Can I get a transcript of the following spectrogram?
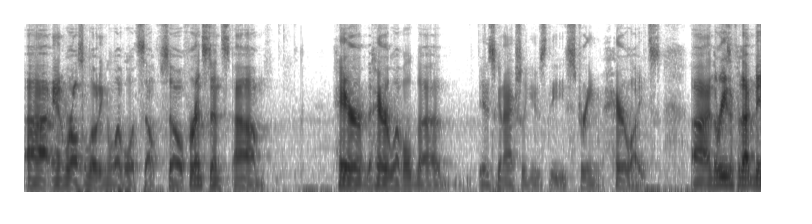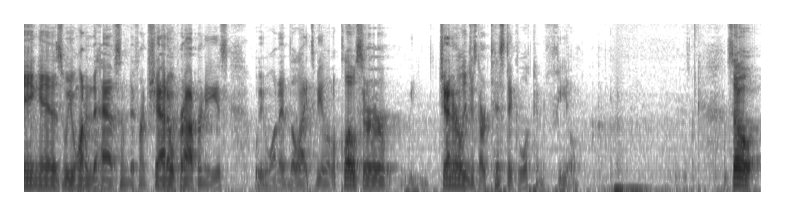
uh, and we're also loading the level itself. So for instance, um, hair, the hair level the, is going to actually use the stream hair lights. Uh, and the reason for that being is we wanted to have some different shadow properties. We wanted the light to be a little closer, generally just artistic look and feel. So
